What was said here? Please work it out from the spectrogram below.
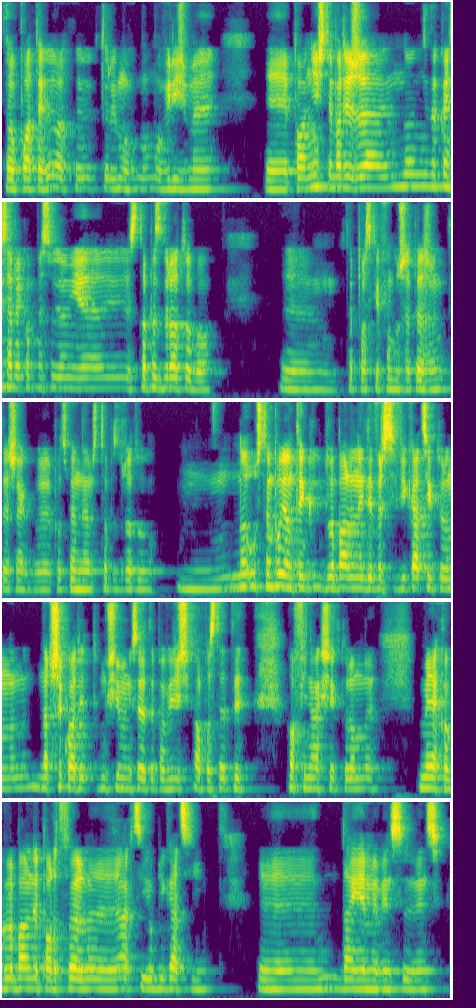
te opłaty, o których mów- mówiliśmy, y, ponieść, tym bardziej, że no, nie do końca rekompensują je stopy zwrotu, bo y, te polskie fundusze też, też jakby pod względem stopy zwrotu mm, no, ustępują tej globalnej dywersyfikacji, którą na, przykład musimy niestety powiedzieć albo stety o Finaxie, którą my, my jako globalny portfel y, akcji i obligacji y, dajemy, więc, więc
